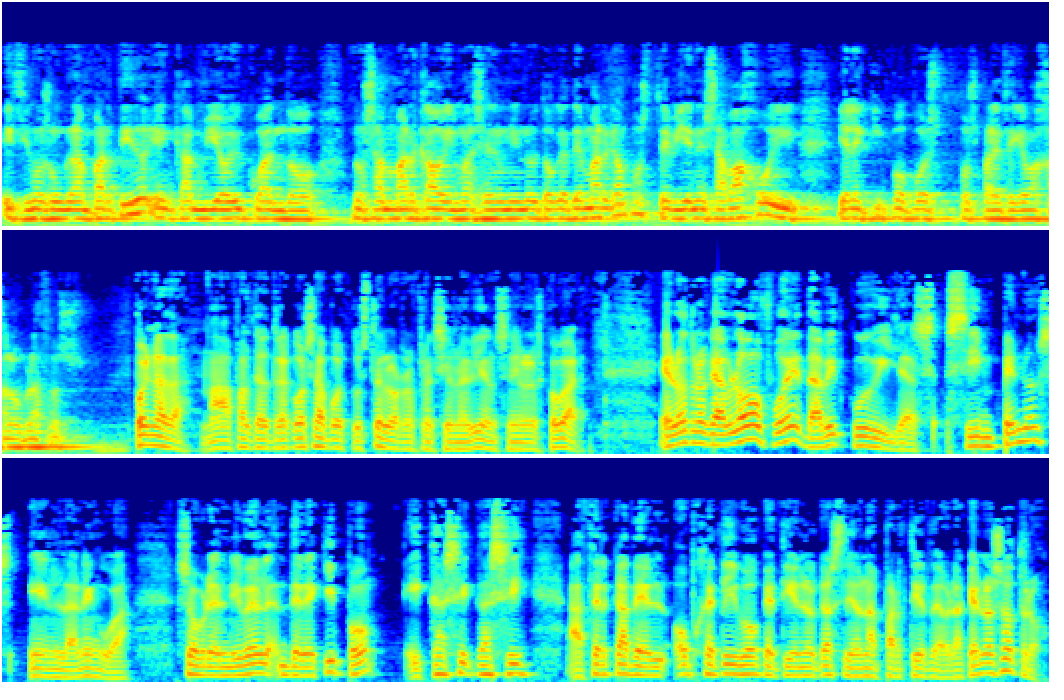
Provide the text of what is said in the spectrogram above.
hicimos un gran partido y en cambio hoy cuando nos han marcado y más en el minuto que te marcan pues te vienes abajo y, y el equipo pues, pues parece que baja los brazos. Pues nada, nada falta otra cosa, pues que usted lo reflexione bien, señor Escobar. El otro que habló fue David Cudillas, sin pelos en la lengua, sobre el nivel del equipo y casi casi acerca del objetivo que tiene el Castellón a partir de ahora, que no es otro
